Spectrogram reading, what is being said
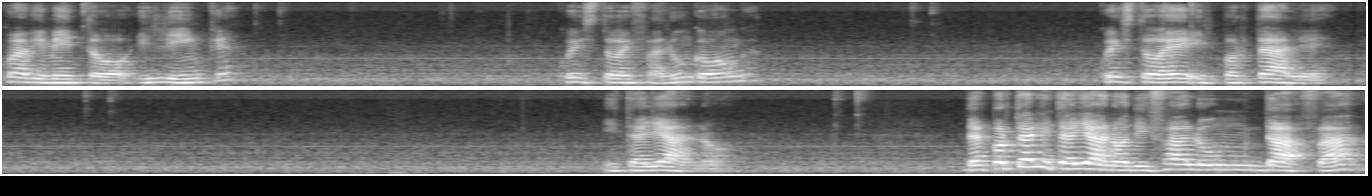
Qua vi metto il link. Questo è falun gong. Questo è il portale italiano. Dal portale italiano di falun dafa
